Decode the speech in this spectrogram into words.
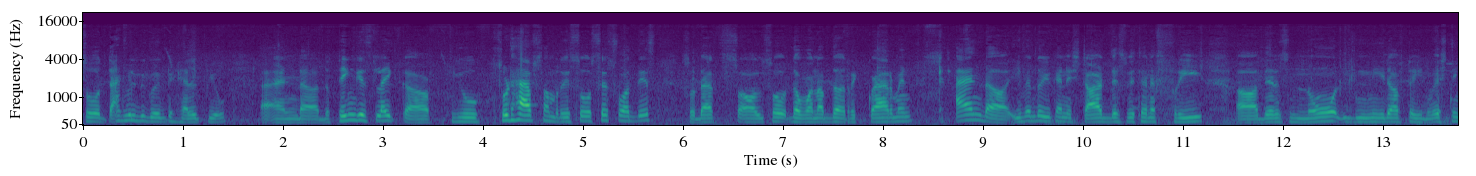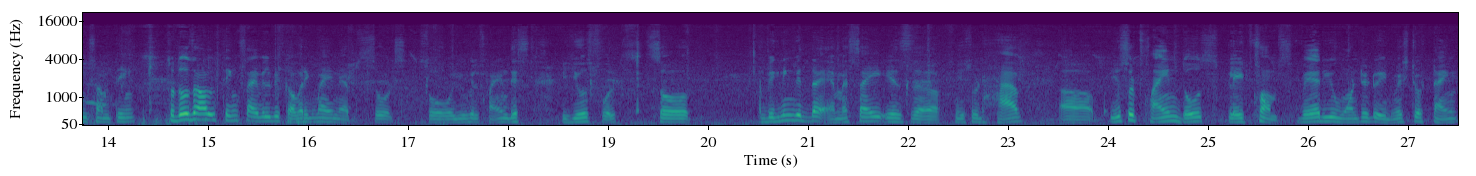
So that will be going to help you and uh, the thing is like uh, you should have some resources for this. So that's also the one of the requirement. And uh, even though you can start this within a free uh, there is no need of investing something. So those are all things i will be covering my in episodes. So you will find this useful. So beginning with the msi is uh, you should have uh, you should find those platforms where you wanted to invest your time.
